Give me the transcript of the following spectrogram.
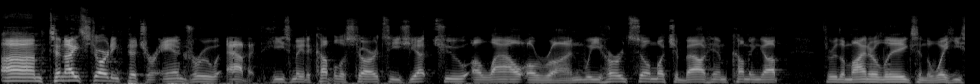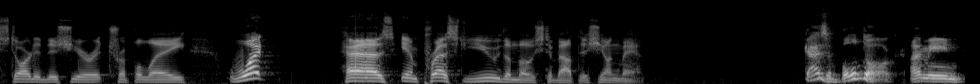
Um, tonight's starting pitcher, Andrew Abbott. He's made a couple of starts. He's yet to allow a run. We heard so much about him coming up through the minor leagues and the way he started this year at AAA. What has impressed you the most about this young man? Guy's a bulldog. I mean,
